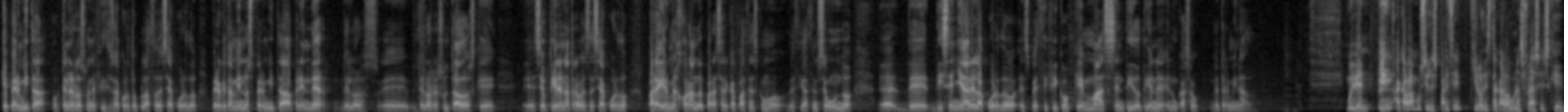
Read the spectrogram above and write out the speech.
que permita obtener los beneficios a corto plazo de ese acuerdo, pero que también nos permita aprender de los, eh, de los resultados que, eh, se obtienen a través de ese acuerdo para ir mejorando y para ser capaces, como decía hace un segundo, eh, de diseñar el acuerdo específico que más sentido tiene en un caso determinado. Muy bien, acabamos, si les parece, quiero destacar algunas frases que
